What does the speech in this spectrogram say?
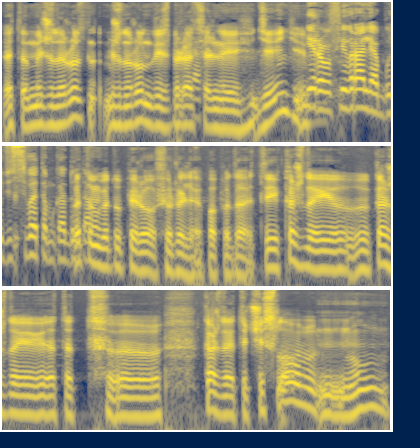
это международный, международный избирательный так. день. 1 февраля будет в этом году. В этом году 1 февраля попадает. И каждое, каждое, этот, каждое это число ну,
